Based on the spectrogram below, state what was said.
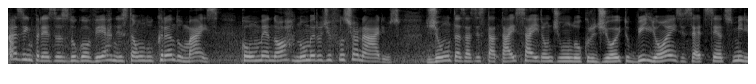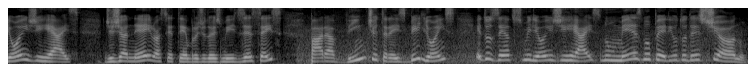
As empresas do governo estão lucrando mais com o menor número de funcionários. Juntas, as estatais saíram de um lucro de 8 bilhões e 700 milhões de reais de janeiro a setembro de 2016 para 23 bilhões e 200 milhões de reais no mesmo período deste ano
